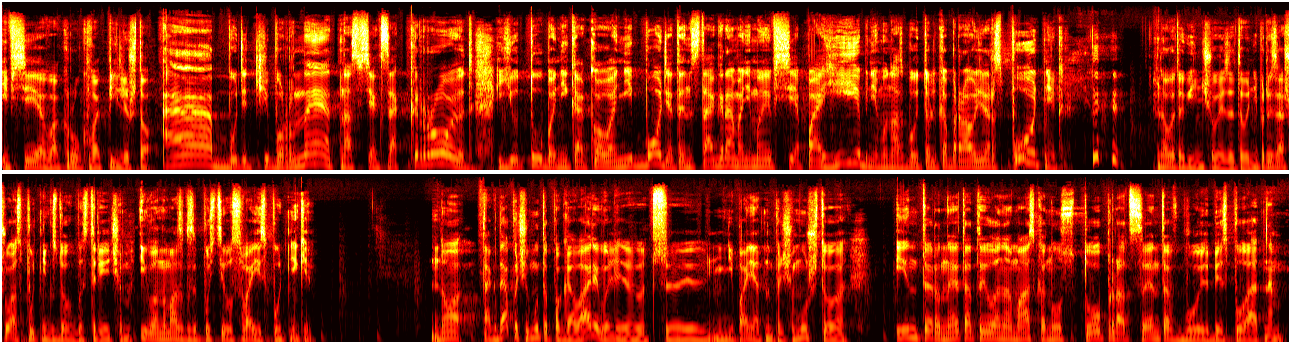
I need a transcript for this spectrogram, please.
и все вокруг вопили, что «А, будет чебурнет, нас всех закроют, Ютуба никакого не будет, Инстаграма мы все погибнем, у нас будет только браузер Спутник». Но в итоге ничего из этого не произошло, а спутник сдох быстрее, чем Илон Маск запустил свои спутники. Но тогда почему-то поговаривали, вот, э, непонятно почему, что интернет от Илона Маска ну 100% будет бесплатным.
